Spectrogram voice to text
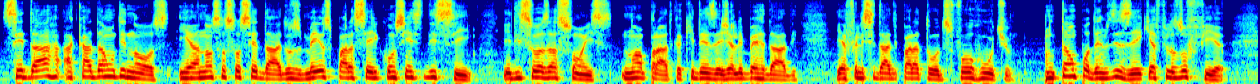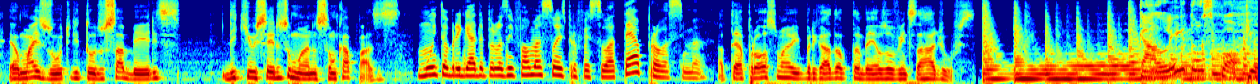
Se dar a cada um de nós e à nossa sociedade os meios para serem conscientes de si e de suas ações numa prática que deseja a liberdade e a felicidade para todos for útil, então podemos dizer que a filosofia é o mais útil de todos os saberes de que os seres humanos são capazes. Muito obrigada pelas informações, professor. Até a próxima. Até a próxima e obrigado também aos ouvintes da Rádio UFES. Caleidoscópio.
